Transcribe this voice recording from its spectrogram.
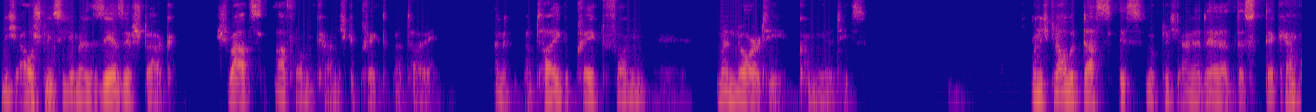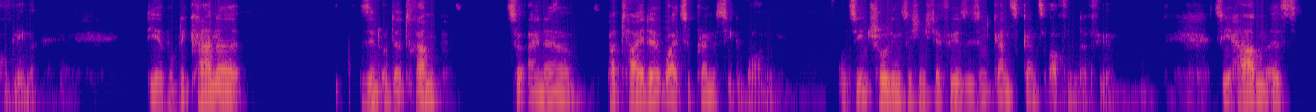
nicht ausschließlich, aber eine sehr, sehr stark schwarz-afroamerikanisch geprägte Partei. Eine Partei geprägt von Minority Communities. Und ich glaube, das ist wirklich eine der, der Kernprobleme. Die Republikaner sind unter Trump zu einer Partei der White Supremacy geworden. Und sie entschuldigen sich nicht dafür, sie sind ganz, ganz offen dafür. Sie haben es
